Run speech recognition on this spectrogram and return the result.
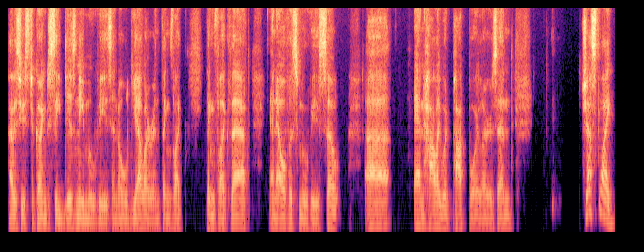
i was used to going to see disney movies and old yeller and things like things like that and elvis movies. So uh and hollywood potboilers and just like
